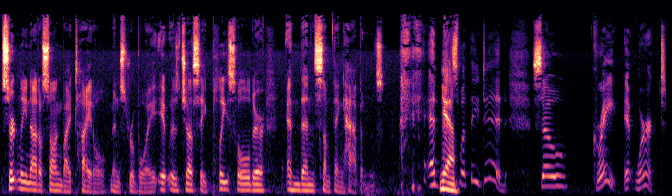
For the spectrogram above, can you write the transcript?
Certainly not a song by title, Minstrel Boy. It was just a placeholder, and then something happens. and yeah. that's what they did. So great. It worked.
